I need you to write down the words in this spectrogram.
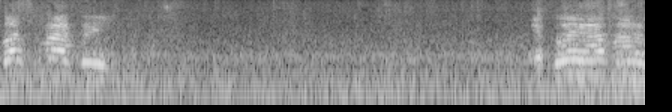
बस में आ गई एक बार आप आ रहे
